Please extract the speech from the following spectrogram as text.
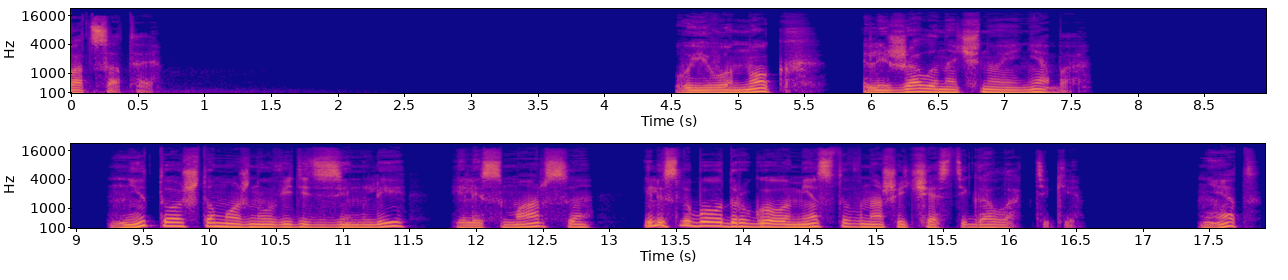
Глава двадцатая У его ног лежало ночное небо. Не то, что можно увидеть с Земли или с Марса, или с любого другого места в нашей части галактики. Нет,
